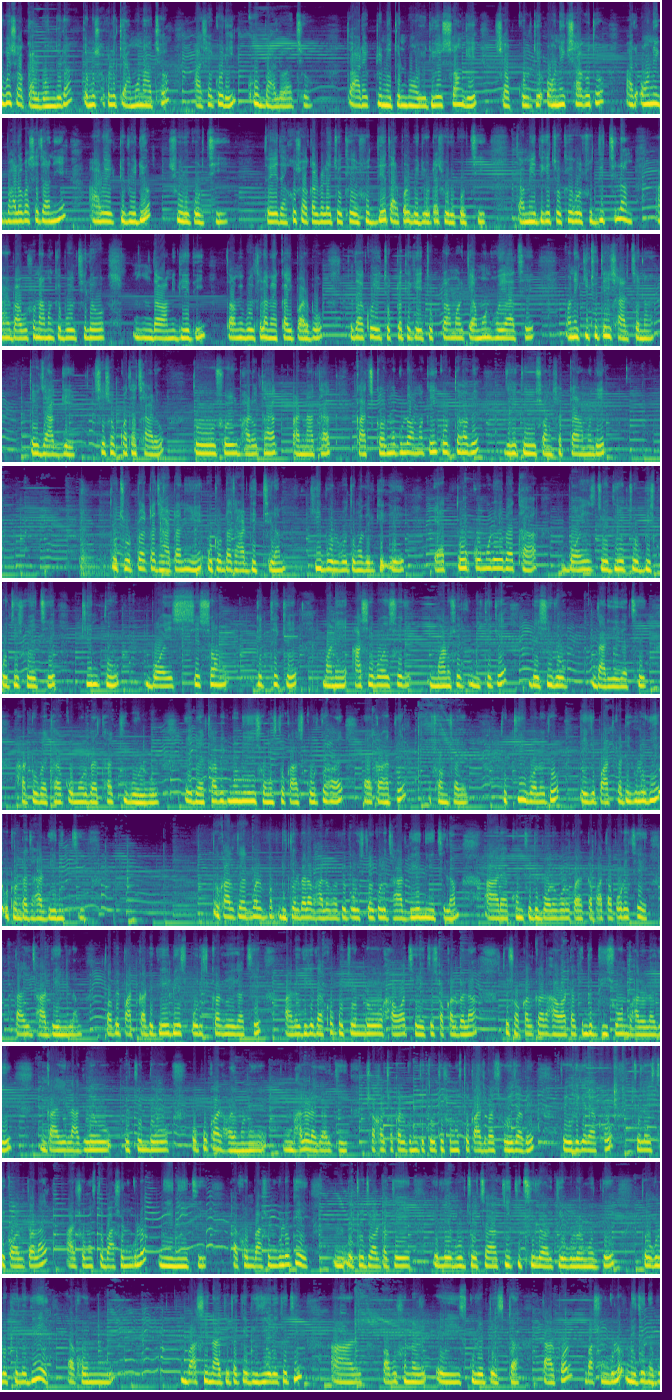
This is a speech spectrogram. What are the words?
শুভ সকাল বন্ধুরা। তোমরা সকলে কেমন আছো? আশা করি খুব ভালো আছো। তো আর একটি নতুন ভিডিওর সঙ্গে সকলকে অনেক স্বাগত আর অনেক ভালোবাসা জানিয়ে আরও একটি ভিডিও শুরু করছি। তো এই দেখো সকালবেলা চোখে ওষুধ দিয়ে তারপর ভিডিওটা শুরু করছি। তো আমি এদিকে চোখে ওষুধ দিচ্ছিলাম আর বাবুসোন আমাকে বলছিল "উম, দাও আমি দিয়ে দিই। তো আমি বলছিলাম একাই পারব। তো দেখো এই চোখটা থেকে এই চোখটা আমার কেমন হয়ে আছে। অনেক কিছুতেই সারছে না। তো যাকগে, সেসব কথা ছাড়ো। তো শরীর ভালো থাক আর না থাক, কাজকর্মগুলো আমাকেই করতে হবে, যেহেতু এই সংসারটা আমাদের। তো ছোট্ট একটা ঝাঁটা নিয়ে উঠোনটা ঝাড় দিচ্ছিলাম। কি বলব তোমাদেরকে, এ এত কোমরের ব্যথা, বয়স যদিও চব্বিশ পঁচিশ হয়েছে, কিন্তু বয়সের সঙ্গে থেকে মানে আশি বয়সের মানুষের থেকে বেশি রোগ দাঁড়িয়ে গেছে। হাঁটু ব্যথা, কোমর ব্যথা, কি বলব? এই ব্যথা বিঘ্ন নিয়ে এই সমস্ত কাজ করতে হয় একা হাতে সংসারে। তো কি বলো তো এই যে পাটকাঠিগুলো দিয়ে উঠোনটা ঝাড় দিয়ে নিচ্ছি। তো কালকে একবার বিকেলবেলা ভালোভাবে পরিষ্কার করে ঝাড় দিয়ে নিয়েছিলাম, আর এখন শুধু বড় বড় কয়েকটা পাতা পড়েছে, তাই ঝাড় দিয়ে নিলাম। তবে পাটকাঠি দিয়ে বেশ পরিষ্কার হয়ে গেছে আর এদিকে দেখো প্রচণ্ড হাওয়া ছেড়েছে সকালবেলা। তো সকালকার হাওয়াটা কিন্তু ভীষণ ভালো লাগে। গায়ে লাগলেও প্রচণ্ড উপকার হয় মানে ভালো লাগে আর কি। সকাল সকাল ঘুম থেকে উঠে সমস্ত কাজবাজ হয়ে যাবে। তো এদিকে দেখো চলে এসেছি কলতলায় আর সমস্ত বাসনগুলো নিয়ে নিয়েছি। এখন বাসনগুলোকে একটু জলটাকে, লেবুর চোচা, কি কি ছিল আর কি ওগুলোর মধ্যে, তো ওগুলো ফেলে দিয়ে এখন বাসি নাইটিটাকে ভিজিয়ে রেখেছি আর বাবু সোনার এই স্কুলের টেস্টটা তারপর বাসনগুলো মেজে নেব।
